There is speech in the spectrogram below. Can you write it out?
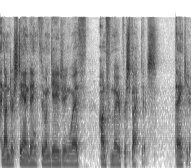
and understanding through engaging with unfamiliar perspectives. Thank you.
